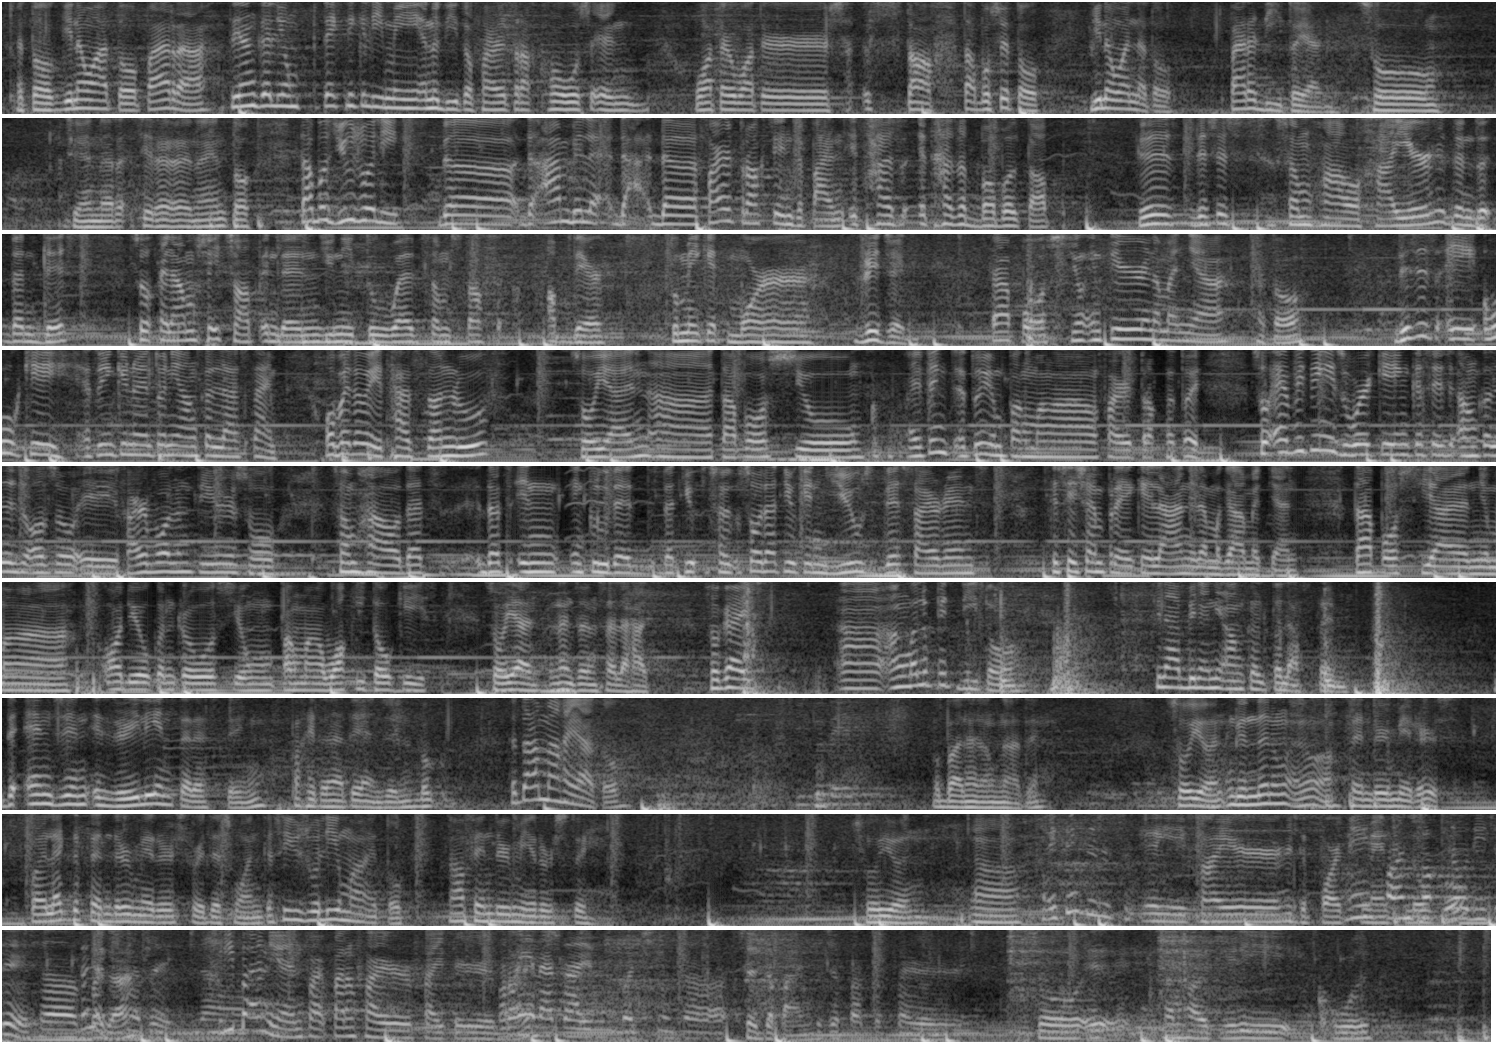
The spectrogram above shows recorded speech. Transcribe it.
Ito, ginawa to para tinanggal yung technically may ano dito fire truck hose and water water stuff. Tapos ito, ginawa na to para dito yan. So sira na, sira na yun to. Tapos usually the the ambulance the, the fire trucks in Japan it has it has a bubble top. This this is somehow higher than the, than this. So kailangan mo siya i-chop and then you need to weld some stuff up there to make it more rigid. Tapos yung interior naman niya, ito. This is a okay. Ito yung kinuwento ni Uncle last time. Oh by the way, it has sunroof. So yan, ah, tapos yung I think ito yung pang mga fire truck na to eh. So everything is working kasi si Uncle is also a fire volunteer so somehow that's that's in included that you so, so that you can use these sirens kasi syempre kailangan nila magamit yan. Tapos yan yung mga audio controls, yung pang mga walkie-talkies. So yan, nandyan sa lahat. So guys, ah, ang malupit dito, sinabi na ni Uncle to last time. The engine is really interesting. Pakita natin yung engine. Bab- Tatama kaya to? Baba na lang natin. So yun, ang ganda ng ano ah, fender mirrors. So I like the fender mirrors for this one kasi usually yung mga ito, naka fender mirrors to eh. So yun. Uh, I think this is a fire May department fun fact daw logo. dito eh, sa badge Talaga? na to eh. Na, Hindi ba ano yan? Fi- parang firefighter Parang yan ata yung badge nun sa, sa Japan. sa Japan, sa fire. So, it, somehow it's really cool.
